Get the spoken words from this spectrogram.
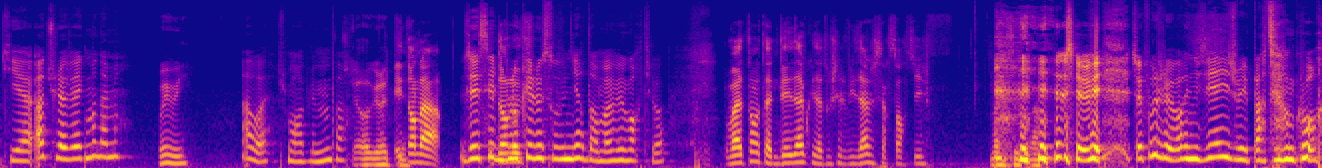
qui a... Ah, tu l'avais avec moi, Damien? Oui, oui. Ah ouais, je me rappelais même pas. J'ai regretté. Et dans la. J'ai essayé Et de le bloquer le, souvenir dans ma mémoire, tu vois. Bah attends, t'as une vieille dame qui t'a touché le visage, c'est ressorti. Ouais, ça. Je vais- Chaque fois que je vais voir une vieille, je vais partir en courant.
